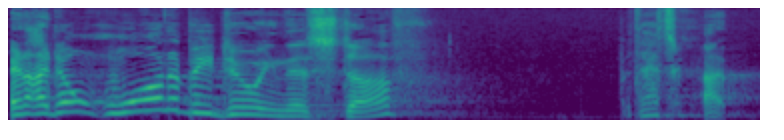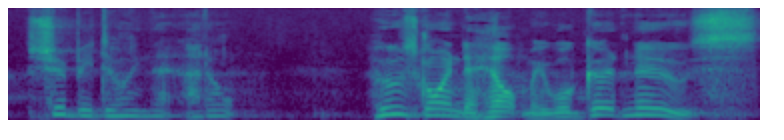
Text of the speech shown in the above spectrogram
And I don't want to be doing this stuff, but that's, I should be doing that. I don't, who's going to help me? Well, good news.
